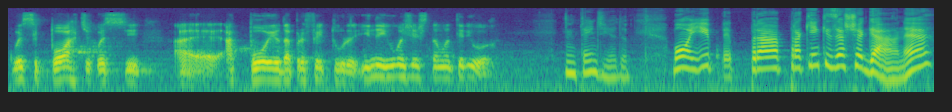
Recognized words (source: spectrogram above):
com esse porte, com esse é, apoio da prefeitura, e nenhuma gestão anterior. Entendido. Bom, e para quem quiser chegar, né?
